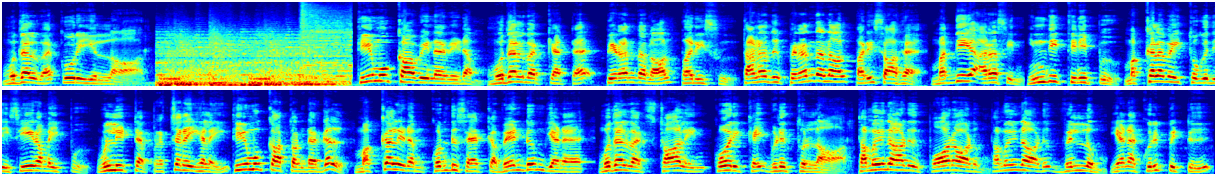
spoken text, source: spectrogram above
முதல்வர் கூறியுள்ளார். திமுகவினரிடம் முதல்வர் கேட்ட பிறந்த நாள் பரிசு. தனது பிறந்த நாள் பரிசாக மத்திய அரசின் இந்தி திணிப்பு மக்களவை தொகுதி சீரமைப்பு உள்ளிட்ட பிரச்சனைகளை திமுக தொண்டர்கள் மக்களிடம் கொண்டு சேர்க்க வேண்டும் என முதல்வர் ஸ்டாலின் கோரிக்கை விடுத்துள்ளார். தமிழ்நாடு போராடும் தமிழ்நாடு வெல்லும் என குறிப்பிட்டு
